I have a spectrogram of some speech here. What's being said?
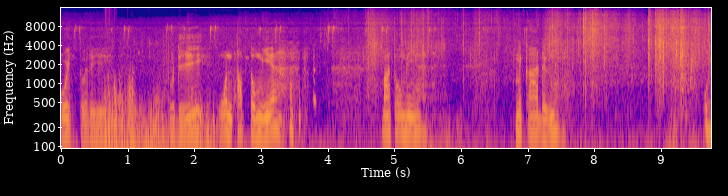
อุ้ยตัวดี ตัวดีอ้วนตับตัวเมีย มาตัวเมีย ไม่กล้าดึง อุ้ย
